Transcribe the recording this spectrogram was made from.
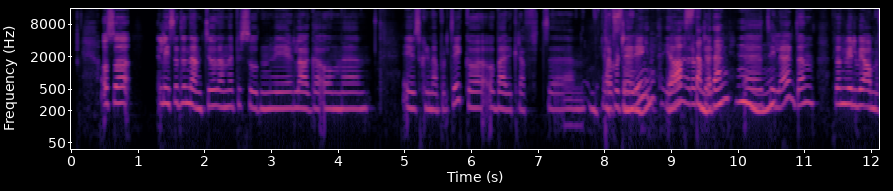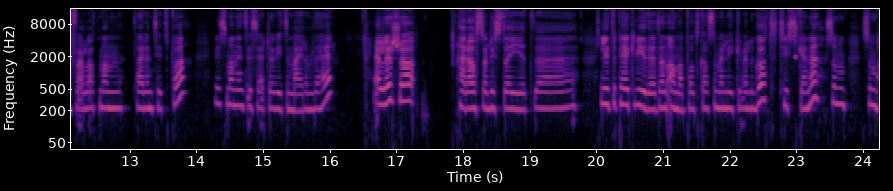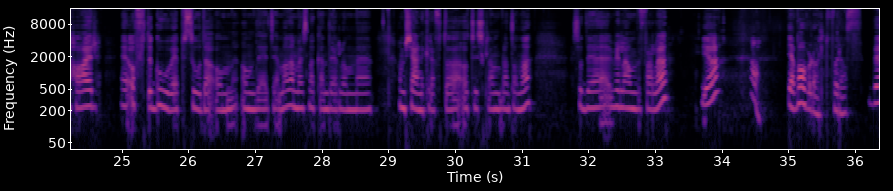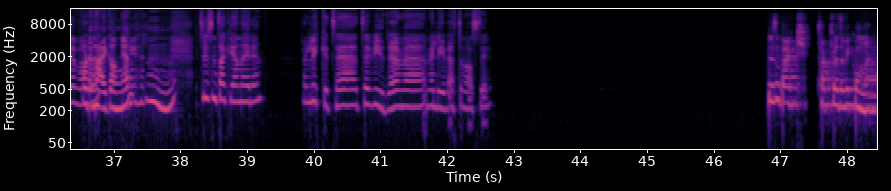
Og så, Lise, du nevnte jo den episoden vi laga om eh, EUs klimapolitikk og, og bærekraftrapportering. Eh, ja, ja, stemmer det. Eh, tidligere. Den, den, vil vi anbefale at man tar en titt på, hvis man er interessert i å vite mer om det her. Ellers så her har jeg også lyst til å gi et uh, lite pek videre til en annen podkast som jeg liker veldig godt, Tyskerne, som, som har uh, ofte gode episoder om, om det temaet. De har snakka en del om, uh, om kjernekraft og, og, Tyskland, annet. Så det vil jeg anbefale. Ja. Det var vel alt for oss for denne gangen. Mm. Tusen takk igjen, Eirin. Og lykke til, til videre med, med livet etter master. Tusen takk. Takk for at jeg fikk komme.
